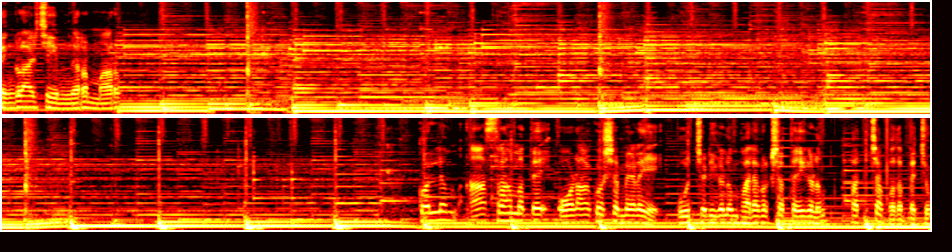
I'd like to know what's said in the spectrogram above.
തിങ്കളാഴ്ചയും നിറം മാറും. കൊല്ലം ആശ്രാമത്തെ ഓണാഘോഷമേളയെ പൂച്ചെടികളും ഫലവൃക്ഷത്തൈകളും പച്ച പുതപ്പിച്ചു.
